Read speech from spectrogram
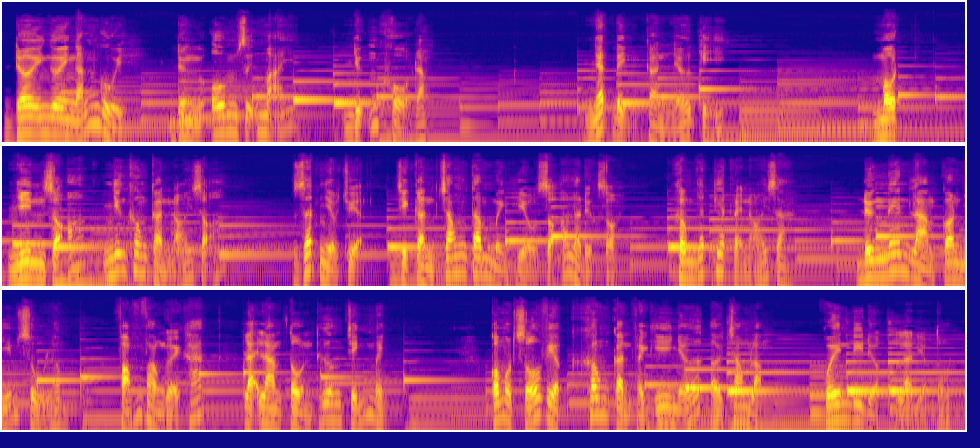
Đời người ngắn ngủi, đừng ôm giữ mãi những khổ đau. Nhất định cần nhớ kỹ. Một, nhìn rõ nhưng không cần nói rõ. Rất nhiều chuyện chỉ cần trong tâm mình hiểu rõ là được rồi, không nhất thiết phải nói ra. Đừng nên làm con nhím sù lông, phóng vào người khác lại làm tổn thương chính mình. Có một số việc không cần phải ghi nhớ ở trong lòng, quên đi được là điều tốt.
